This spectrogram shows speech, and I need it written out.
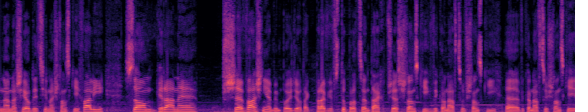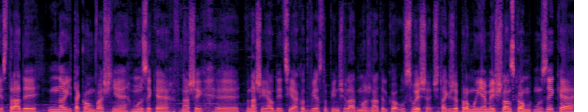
na naszej audycji na Śląskiej Fali są grane przeważnie, bym powiedział tak prawie w 100% przez śląskich wykonawców, śląskich, e, wykonawców śląskiej estrady. No i taką właśnie muzykę w naszych, e, w naszych audycjach od 25 lat można tylko usłyszeć. Także promujemy śląską muzykę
